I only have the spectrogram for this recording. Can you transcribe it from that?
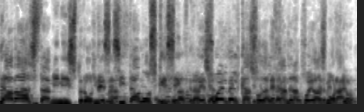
ya basta, ministro. Necesitamos que se resuelva el caso de Alejandra Cuevas Morán.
